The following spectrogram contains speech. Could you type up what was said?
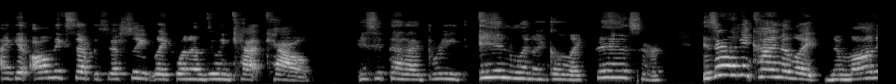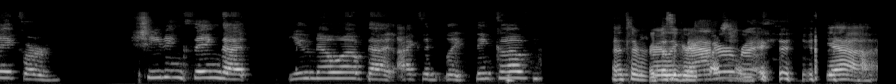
I get all mixed up especially like when I'm doing cat cow is it that I breathe in when I go like this or is there any kind of like mnemonic or cheating thing that you know of that I could like think of That's a really great matter, question. right? Yeah.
